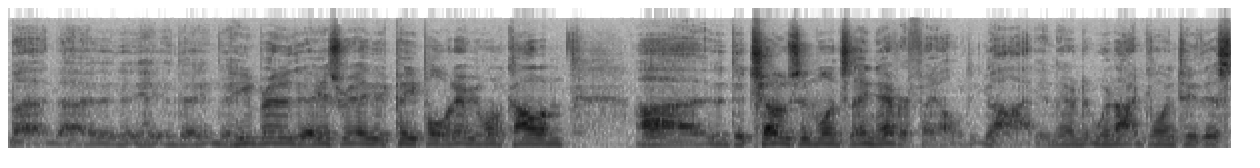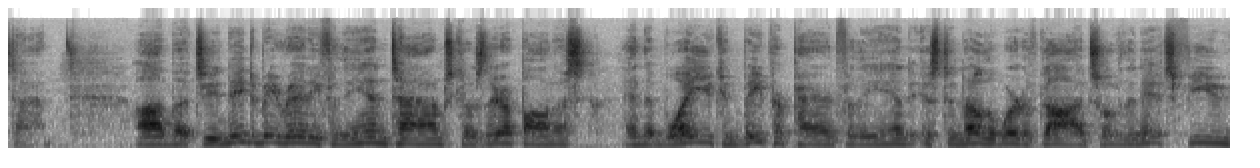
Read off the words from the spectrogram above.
But uh, the, the, Hebrew, the Israeli people, whatever you want to call them, uh, the chosen ones, they never failed God, and we're not going to this time. Uh, but you need to be ready for the end times because they're upon us. And the way you can be prepared for the end is to know the Word of God. So over the next few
